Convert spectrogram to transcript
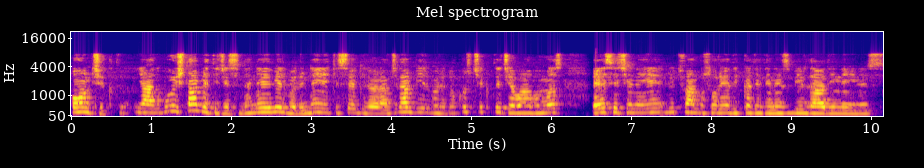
10 çıktı. Yani bu işlem neticesinde N1 bölü N2 sevgili öğrenciler 1 bölü 9 çıktı. Cevabımız E seçeneği. Lütfen bu soruya dikkat ediniz. Bir daha dinleyiniz.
